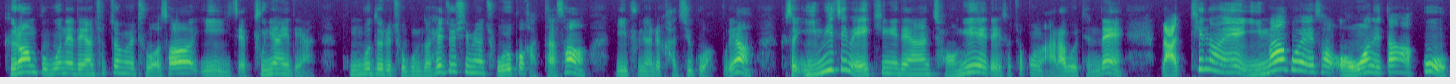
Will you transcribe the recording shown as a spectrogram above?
그런 부분에 대한 초점을 두어서 이 이제 분야에 대한 공부들을 조금 더 해주시면 좋을 것 같아서 이 분야를 가지고 왔고요. 그래서 이미지 메이킹에 대한 정의에 대해서 조금 알아볼 텐데 라틴어의 이마고에서 어원을 따갖고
